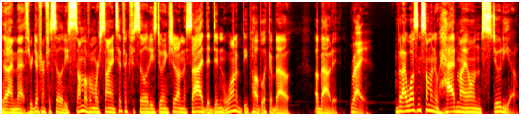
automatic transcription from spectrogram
that I met through different facilities. Some of them were scientific facilities doing shit on the side that didn't want to be public about about it. right. But I wasn't someone who had my own studio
